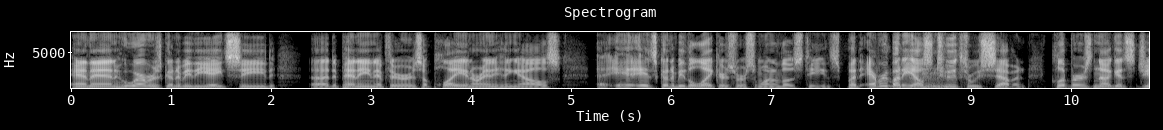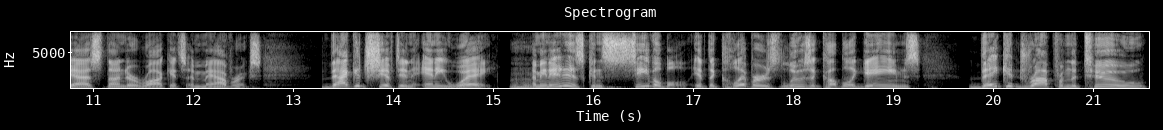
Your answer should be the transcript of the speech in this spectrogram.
and then whoever's going to be the eight seed, uh, depending if there is a play in or anything else. uh, it- It's going to be the Lakers versus one of those teams. But everybody else, two through seven Clippers, Nuggets, Jazz, Thunder, Rockets, and Mavericks. That could shift in any way. Mm-hmm. I mean, it is conceivable. If the Clippers lose a couple of games, they could drop from the two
